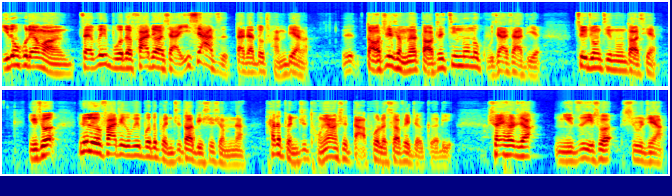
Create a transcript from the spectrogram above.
移动互联网在微博的发酵下，一下子大家都传遍了，导致什么呢？导致京东的股价下跌，最终京东道歉。你说六六发这个微博的本质到底是什么呢？它的本质同样是打破了消费者隔离。商业小纸条，你自己说是不是这样？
